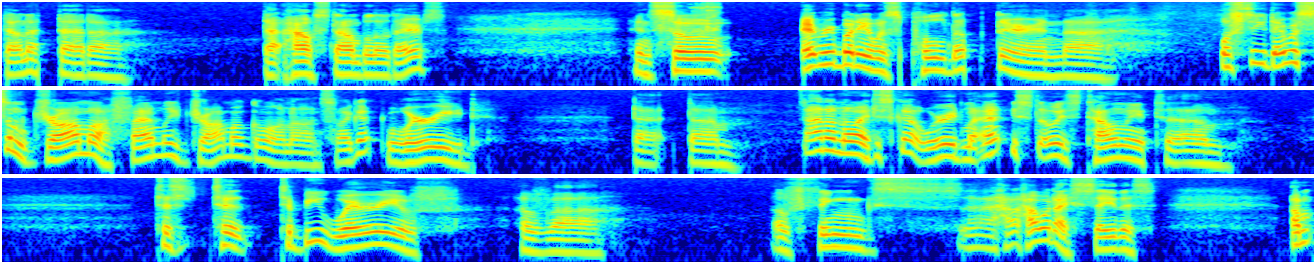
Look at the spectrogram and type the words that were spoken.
down at that uh that house down below theirs. And so everybody was pulled up there, and uh, well, see, there was some drama, family drama going on. So I got worried that um I don't know. I just got worried. My aunt used to always tell me to um to to to be wary of of uh of things. Uh, how how would I say this? Um,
